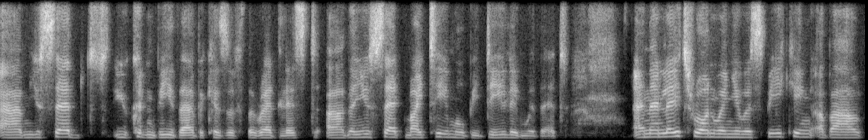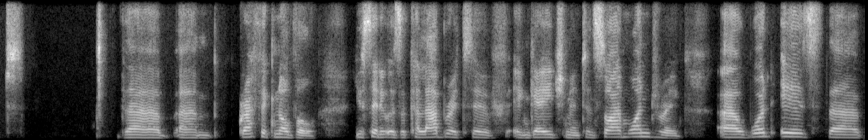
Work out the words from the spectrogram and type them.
um, you said you couldn't be there because of the red list. Uh, then you said my team will be dealing with it. And then later on, when you were speaking about the um, graphic novel, you said it was a collaborative engagement. And so I'm wondering, uh, what is the,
